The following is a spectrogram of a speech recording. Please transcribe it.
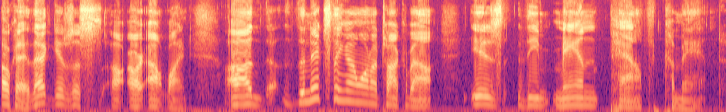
Okay, that gives us our outline. Uh, the next thing I want to talk about is the man path command.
